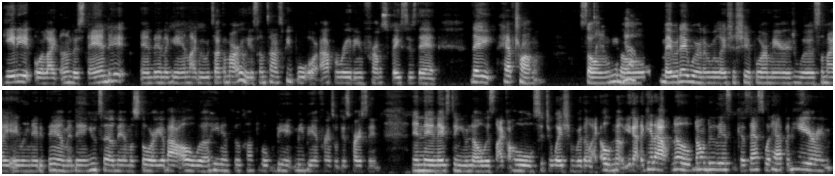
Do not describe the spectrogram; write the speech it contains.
get it or like understand it. And then again, like we were talking about earlier, sometimes people are operating from spaces that they have trauma. So, you know, yeah. maybe they were in a relationship or a marriage where somebody alienated them, and then you tell them a story about, oh, well, he didn't feel comfortable being me being friends with this person. And then next thing you know, it's like a whole situation where they're like, oh, no, you got to get out. No, don't do this because that's what happened here. And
